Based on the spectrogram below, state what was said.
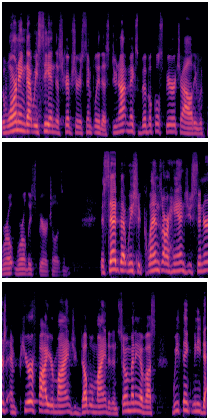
The warning that we see in the scripture is simply this do not mix biblical spirituality with worldly spiritualism. It said that we should cleanse our hands, you sinners, and purify your minds, you double minded. And so many of us we think we need to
